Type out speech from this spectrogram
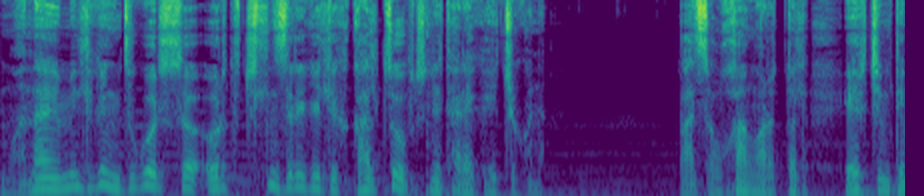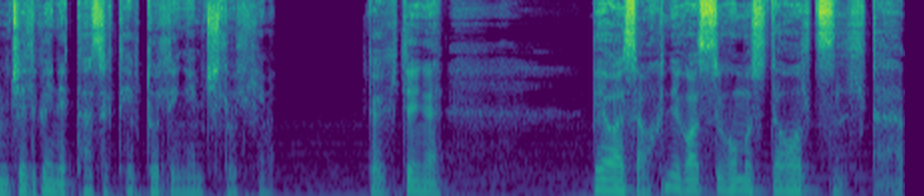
Манай эмнэлгийн зүгээрс урдчлан сэргийлэх галзуу өвчний тариаг хийж өгнө. Бас ухаан ордол эрчим дэмжлэгээний тасаг твдүүлэн эмчлүүлэх юм. Гэхдээ би бас охиныг олсон хүмүүстэй уулзсан л та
